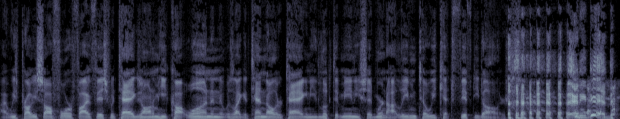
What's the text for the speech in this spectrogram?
I, we probably saw four or five fish with tags on them. He caught one, and it was like a $10 tag. And he looked at me and he said, We're not leaving till we catch $50. and he did.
